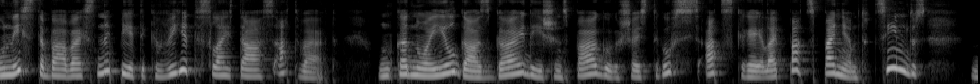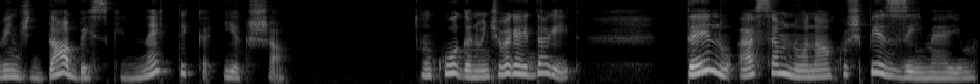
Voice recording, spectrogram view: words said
un istabā vairs nepietika vietas, lai tās atvērtu un kad no ilgās gaidīšanas pārgurušais trusis atskrēja, lai pats paņemtu cimdus, viņš dabiski netika iekšā. Un ko gan viņš varēja darīt? Te nu esam nonākuši pie zīmējuma.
